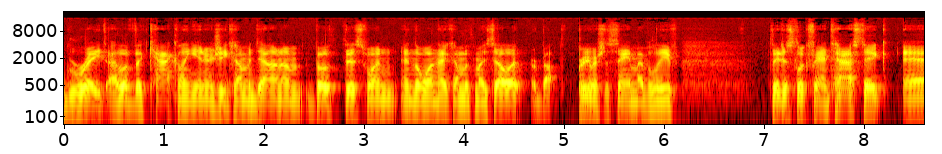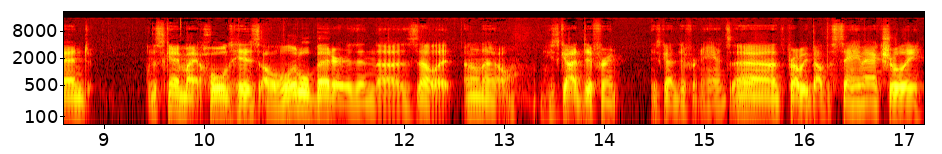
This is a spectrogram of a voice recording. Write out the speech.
great. I love the cackling energy coming down them. Both this one and the one that come with my Zealot are about pretty much the same, I believe. They just look fantastic, and this guy might hold his a little better than the Zealot. I don't know. He's got different. He's got different hands. Uh, it's probably about the same actually.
